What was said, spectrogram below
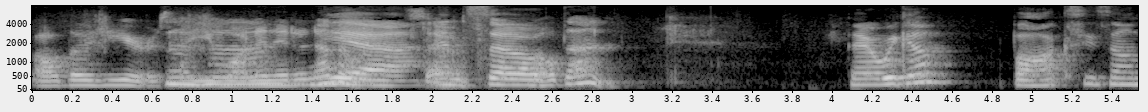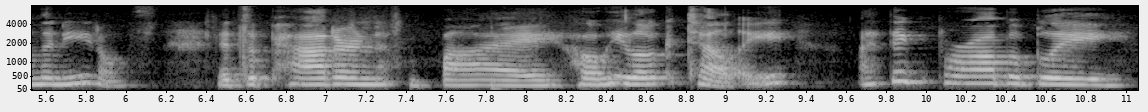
all those years. How you want to mm-hmm. knit another Yeah, one. and so- well done. There we go. Boxies on the needles. It's a pattern by Joji Locatelli. I think probably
